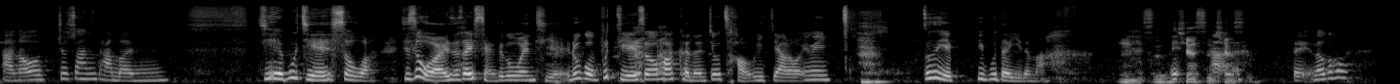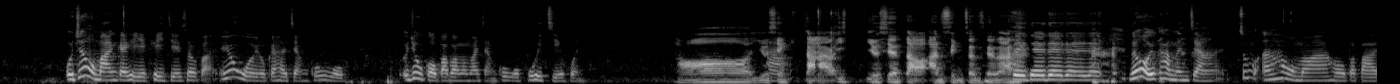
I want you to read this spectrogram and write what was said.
啊，然后就算他们接不接受啊，其实我还是在想这个问题。如果不接受的话，可能就吵一架咯，因为 这是也逼不得已的嘛。嗯，是，确实确实。对，然后我觉得我妈应该也可以接受吧，因为我有跟她讲过，我我就跟我爸爸妈妈讲过，我不会结婚。哦，有些打一，啊、有些打安心针先啦。对对对对对，然后我就跟他们讲，这么然后我妈妈和我爸爸，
